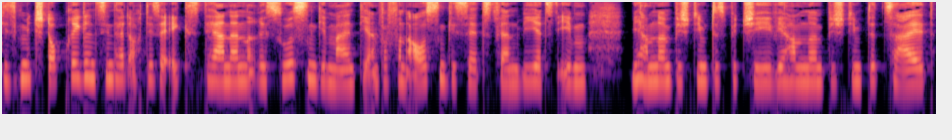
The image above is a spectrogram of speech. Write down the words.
diese mit Stoppregeln sind halt auch diese externen Ressourcen gemeint, die einfach von außen gesetzt werden, wie jetzt eben, wir haben nur ein bestimmtes Budget, wir haben nur eine bestimmte Zeit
